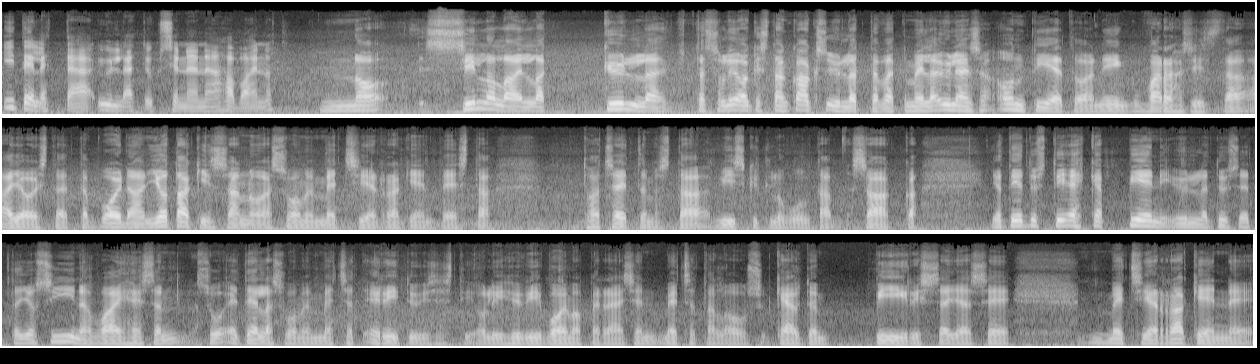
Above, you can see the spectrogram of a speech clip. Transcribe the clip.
itselle tämä yllätyksenä nämä havainnot? No sillä lailla kyllä. Tässä oli oikeastaan kaksi yllättävää, että meillä yleensä on tietoa niin varhaisista ajoista, että voidaan jotakin sanoa Suomen metsien rakenteesta 1750-luvulta saakka. Ja tietysti ehkä pieni yllätys, että jo siinä vaiheessa Etelä-Suomen metsät erityisesti oli hyvin voimaperäisen metsätalouskäytön piirissä ja se metsien rakenne,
